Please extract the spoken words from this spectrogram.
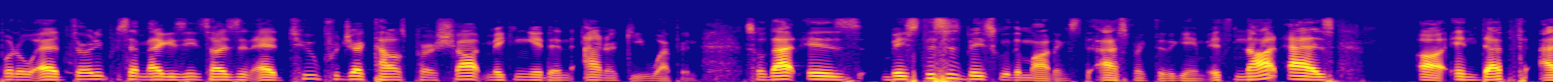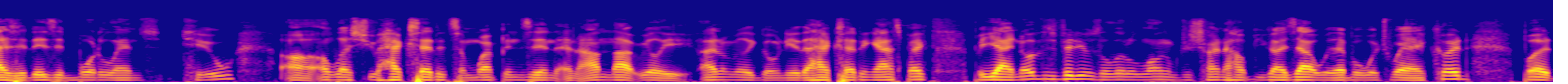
but it'll add 30% magazine size and add two projectiles per shot, making it an anarchy weapon. So that is base. This is basically the modding aspect of the game. It's not as uh, in depth as it is in Borderlands 2, uh, unless you hex edit some weapons in. And I'm not really, I don't really go near the hex editing aspect. But yeah, I know this video is a little long. I'm just trying to help you guys out whatever which way I could. But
